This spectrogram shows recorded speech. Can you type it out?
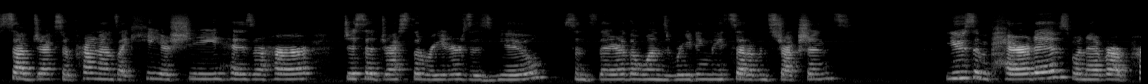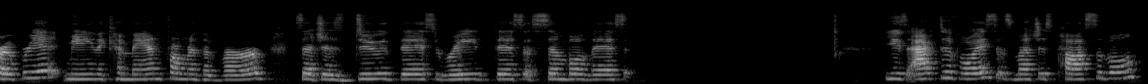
subjects or pronouns like he or she, his or her. Just address the readers as you since they're the ones reading these set of instructions. Use imperatives whenever appropriate, meaning the command form of the verb, such as do this, read this, assemble this. Use active voice as much as possible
